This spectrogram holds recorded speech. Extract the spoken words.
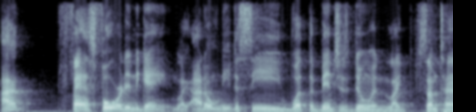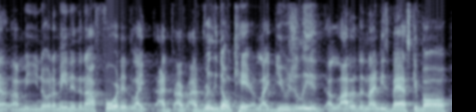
I fast forward in the game. Like I don't need to see what the bench is doing. Like sometimes, I mean, you know what I mean. And then I forward it. Like I, I, I really don't care. Like usually, a lot of the '90s basketball,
